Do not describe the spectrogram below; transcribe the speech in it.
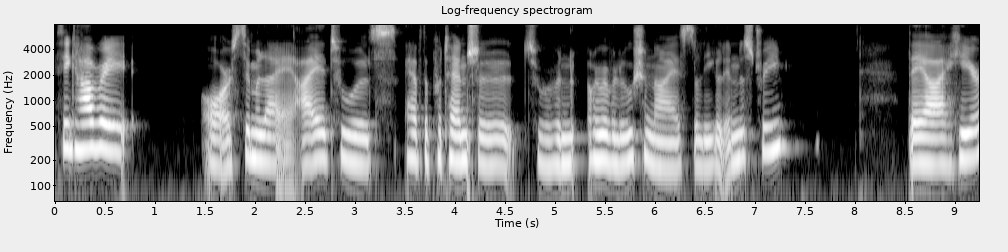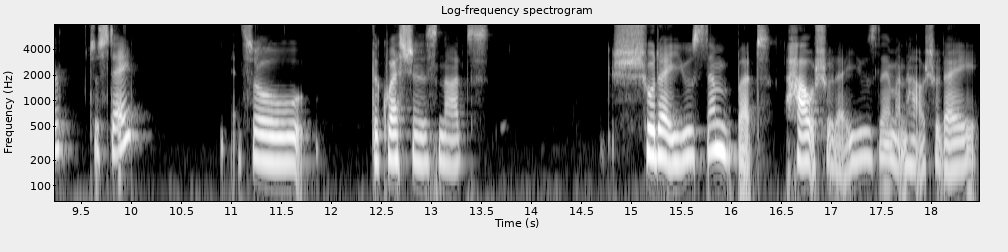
I think Harvey or similar AI tools have the potential to re revolutionize the legal industry. They are here to stay. So the question is not should I use them, but how should I use them and how should I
